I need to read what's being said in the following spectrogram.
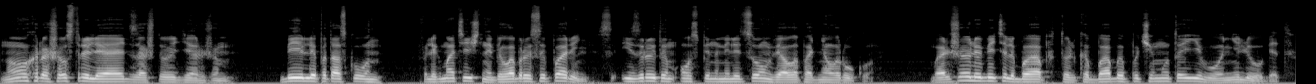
«Но хорошо стреляет, за что и держим. Билли Потаскун». Флегматичный белобрысый парень с изрытым оспинами лицом вяло поднял руку. «Большой любитель баб, только бабы почему-то его не любят».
